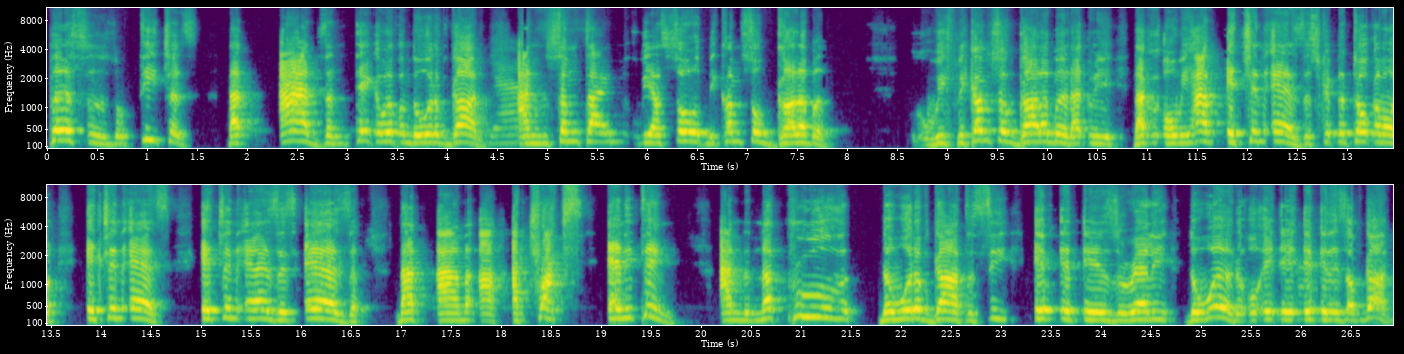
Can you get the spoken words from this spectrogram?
persons or teachers that adds and take away from the word of God. Yes. And sometimes we are so become so gullible. We've become so gullible that we that or we have itching ears. The scripture talk about itching ears. Itching ears is ears that um uh, attracts anything and not prove the word of God to see if it is really the word or it, it- if it is of God.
